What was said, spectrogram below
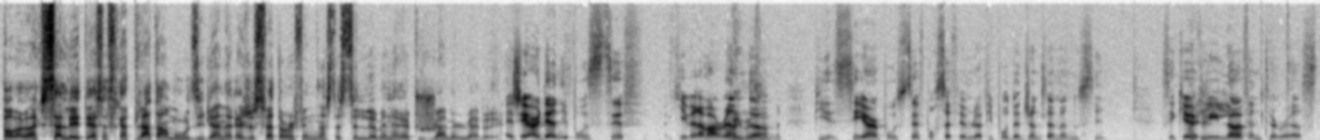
probablement que si ça l'était, ça serait plate en maudit, puis on aurait juste fait un film dans ce style-là, mais on n'aurait plus jamais eu après. J'ai un dernier positif qui est vraiment Oui, vas-y. random. Puis c'est un positif pour ce film-là, puis pour The Gentleman aussi. C'est que les love interests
